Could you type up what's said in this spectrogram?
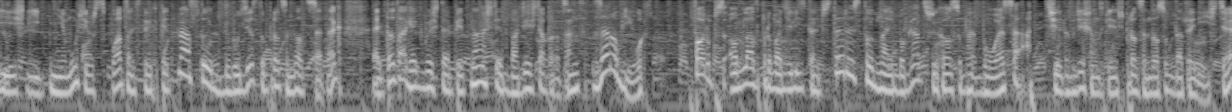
Jeśli nie musisz spłacać tych 15-20% odsetek, to tak jakbyś te 15-20% zarobił. Forbes od lat prowadzi listę 400 najbogatszych osób w USA. 75% osób na tej liście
